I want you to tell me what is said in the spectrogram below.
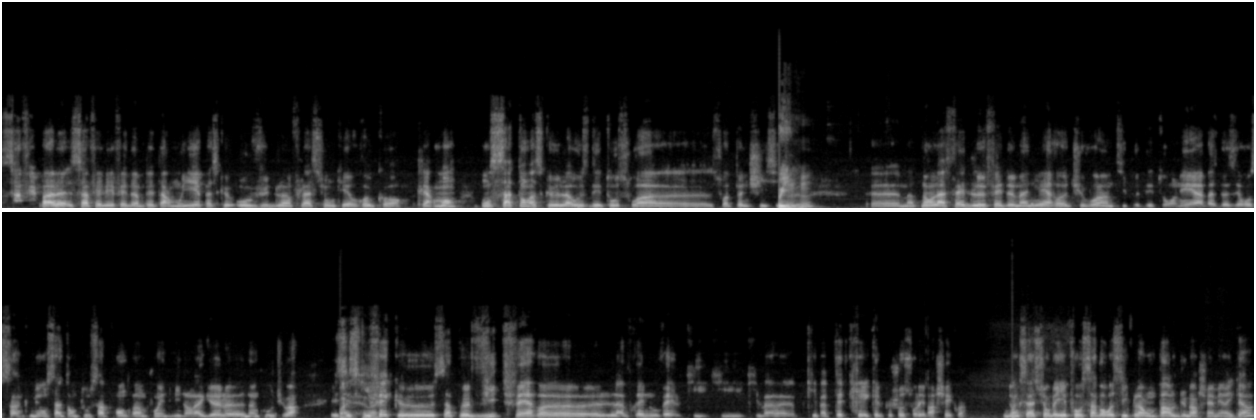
ça fait pas, ça fait l'effet d'un pétard mouillé parce que au vu de l'inflation qui est record, clairement, on s'attend à ce que la hausse des taux soit, euh, soit punchy. oui. Euh, maintenant, la Fed le fait de manière, tu vois, un petit peu détournée à base de 0,5, mais on s'attend tous à prendre un point et demi dans la gueule euh, d'un coup, tu vois. Et c'est ce qui fait que ça peut vite faire la vraie nouvelle qui, qui, qui va, qui va peut-être créer quelque chose sur les marchés, quoi. Donc, c'est à surveiller. Il faut savoir aussi que là, on parle du marché américain,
